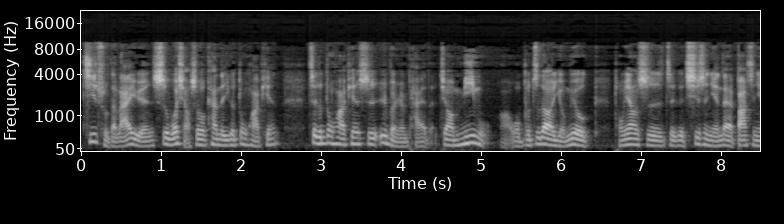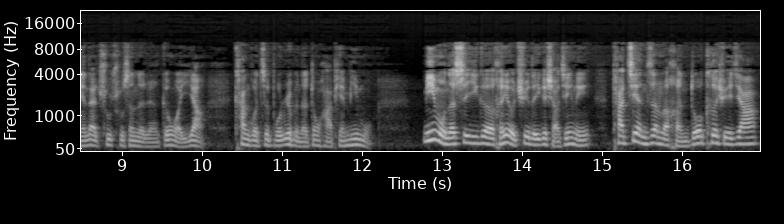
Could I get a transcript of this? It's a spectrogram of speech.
基础的来源是我小时候看的一个动画片。这个动画片是日本人拍的，叫《咪姆》啊。我不知道有没有同样是这个七十年代、八十年代初出生的人跟我一样看过这部日本的动画片《咪姆》。咪姆呢是一个很有趣的一个小精灵，它见证了很多科学家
